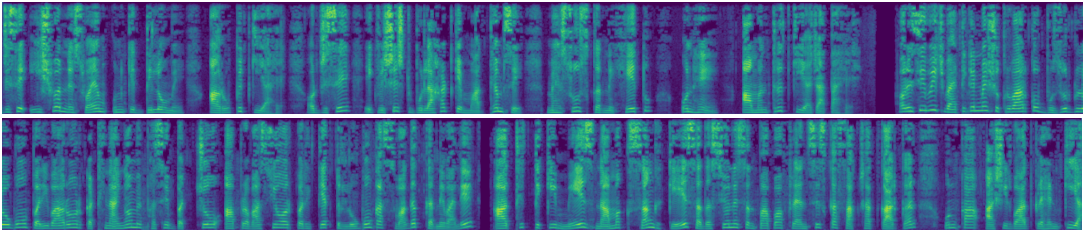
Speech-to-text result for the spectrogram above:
जिसे ईश्वर ने स्वयं उनके दिलों में आरोपित किया है और जिसे एक विशिष्ट बुलाहट के माध्यम से महसूस करने हेतु उन्हें आमंत्रित किया जाता है। और इसी बीच वैटिकन में शुक्रवार को बुज़ुर्ग लोगों, परिवारों और कठिनाइयों में फंसे बच्चों, आप्रवासियों और परित्यक्त लोगों का स्वागत करने वाले आतिथ्य की मेज नामक संघ के सदस्यों ने संत पापा फ्रांसिस का साक्षात्कार कर उनका आशीर्वाद ग्रहण किया।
